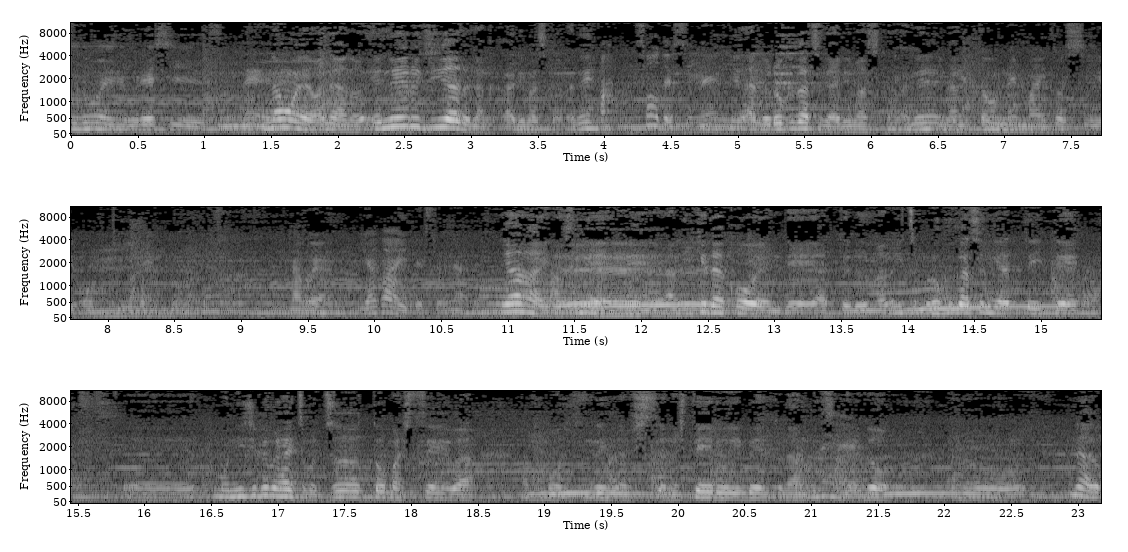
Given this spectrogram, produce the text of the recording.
すごい嬉しいですね。名古屋はねあの NLGR なんかがありますからね。あそうですね。ねあの6月にありますからね。イベントをね毎年大きいイベント名古屋野外ですよねあれ。野外ですね、あの池田公園でやってるあのいつも6月にやっていて、えーもう二次組ハイツもずっとまあ出演はあのもう、ね、出演しているイベントなんですけれど、あのであの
